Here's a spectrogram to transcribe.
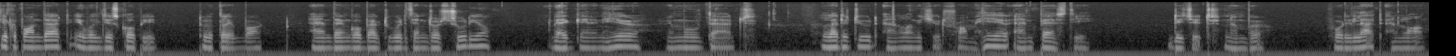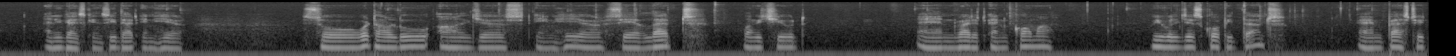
click upon that it will just copy it to the clipboard and then go back to towards Android Studio. Back again in here remove that latitude and longitude from here and paste the digit number for the lat and long. And you guys can see that in here. So what I'll do I'll just in here say lat longitude and write it in comma. We will just copy that and paste it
